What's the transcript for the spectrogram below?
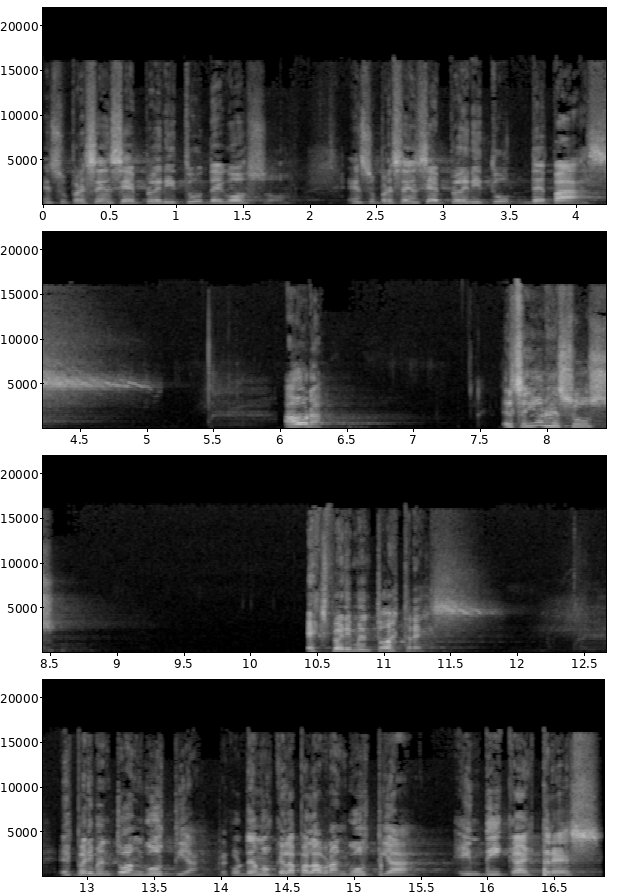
En su presencia hay plenitud de gozo, en su presencia hay plenitud de paz. Ahora, el Señor Jesús experimentó estrés experimentó angustia. Recordemos que la palabra angustia indica estrés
